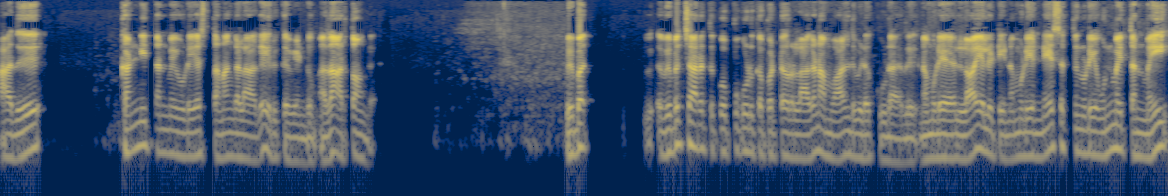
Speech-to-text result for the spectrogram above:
அது கன்னித்தன்மையுடைய ஸ்தனங்களாக இருக்க வேண்டும். அதான் அர்த்தம் அங்க. விபத் விபச்சாரத்துக்கு ஒப்பு கொடுக்கப்பட்டவர்களாக நாம் வாழ்ந்து விடக்கூடாது நம்முடைய லாயலிட்டி நம்முடைய நேசத்தினுடைய உண்மைத்தன்மை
